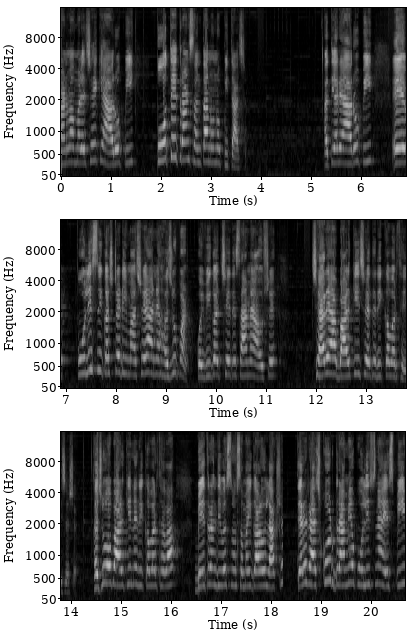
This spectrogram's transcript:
જાણવા મળે છે કે આરોપી પોતે ત્રણ સંતાનોનો પિતા છે. અત્યારે આરોપી એ પોલીસની કસ્ટડીમાં છે અને હજુ પણ કોઈ વિગત છે તે સામે આવશે. જ્યારે આ બાળકી છે તે રિકવર થઈ જશે. હજુ આ બાળકીને રિકવર થવા બે ત્રણ દિવસનો સમયગાળો લાગશે. ત્યારે રાજકોટ ગ્રામ્ય પોલીસના એસપી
